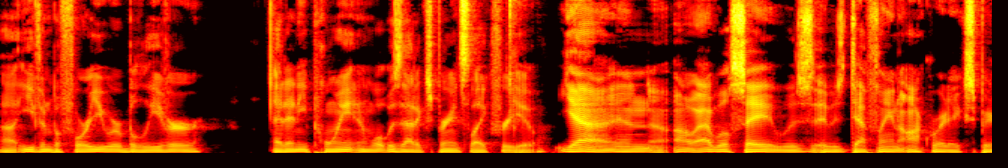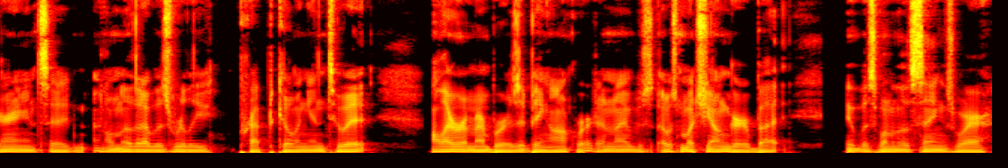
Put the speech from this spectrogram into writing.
uh, even before you were a believer? at any point and what was that experience like for you yeah and uh, i will say it was it was definitely an awkward experience I, I don't know that i was really prepped going into it all i remember is it being awkward and i was i was much younger but it was one of those things where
